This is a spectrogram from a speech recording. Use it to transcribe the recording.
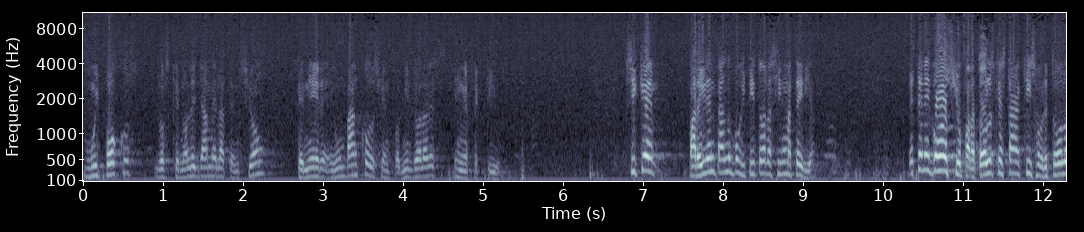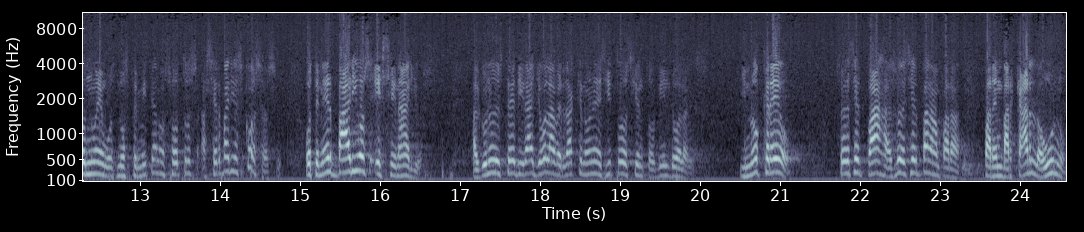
muy pocos los que no les llame la atención tener en un banco 200 mil dólares en efectivo. Así que, para ir entrando un poquitito ahora sí en materia, este negocio, para todos los que están aquí, sobre todo los nuevos, nos permite a nosotros hacer varias cosas o tener varios escenarios. Algunos de ustedes dirán, yo la verdad que no necesito 200 mil dólares. Y no creo. Eso debe ser paja, eso debe ser para, para, para embarcarlo a uno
